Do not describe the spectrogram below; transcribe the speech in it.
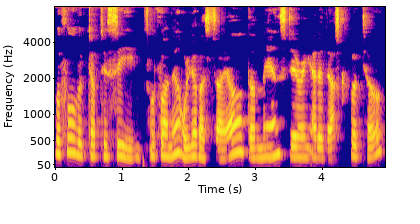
Lufu looked up to see. 루프는 올려봤어요. The man staring at a desk photo.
